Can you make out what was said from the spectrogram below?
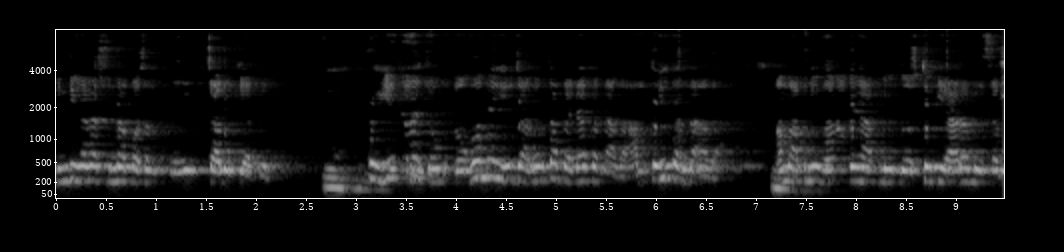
हिंदी गाना सुनना पसंद चालू किया फिर हम्म। तो ये जो लोगों में ये जागरूकता पैदा करना होगा हम तो ही करना होगा। हम अपने घरों में अपने दोस्तों की आराम में सब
